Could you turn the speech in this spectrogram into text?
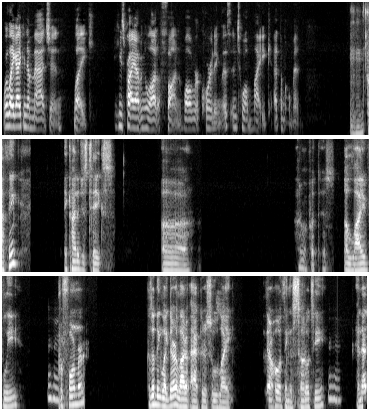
or like I can imagine like he's probably having a lot of fun while recording this into a mic at the moment. Mhm. I think it kind of just takes uh how do I put this? A lively Mm-hmm. performer. Because I think like there are a lot of actors who like their whole thing is subtlety, Mhm. And that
